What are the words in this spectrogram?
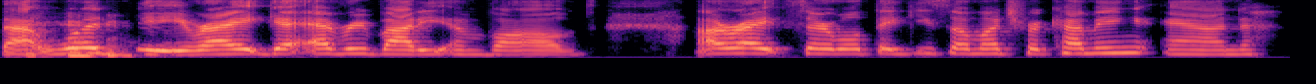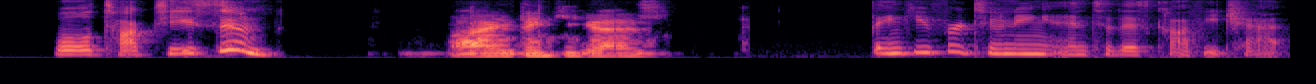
That would be, right? Get everybody involved. All right, sir. Well, thank you so much for coming and we'll talk to you soon. Bye. Thank you guys. Thank you for tuning into this coffee chat.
